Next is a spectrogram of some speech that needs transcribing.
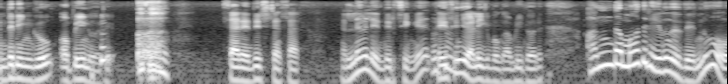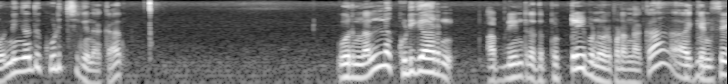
எந்திரிங்கோ அப்படின்னு வரு சார் எந்திரிச்சிட்டேன் சார். நல்ல வேலை எந்திரிச்சிங்க. தயவு செஞ்சு வேலைக்கு போங்க அப்படின்னு வரு அந்த மாதிரி இருந்தது. இன்னும் நீங்க வந்து குடிச்சீங்கனாக்கா ஒரு நல்ல குடிகாரன் அப்படின்றத பொட்ரே பண்ண ஒரு படம்னாக்கா I can say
